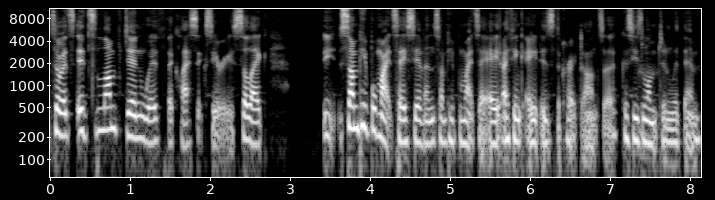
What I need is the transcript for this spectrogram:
so it's it's lumped in with the classic series so like some people might say seven some people might say eight i think eight is the correct answer because he's lumped in with them.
